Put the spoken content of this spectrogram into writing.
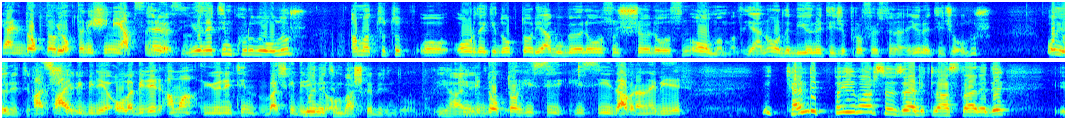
Aynen. Yani doktor Yo- doktor işini yapsın evet diyorsunuz. yönetim kurulu olur ama tutup o oradaki doktor ya bu böyle olsun şöyle olsun olmamalı. Yani orada bir yönetici, profesyonel yönetici olur. O yönetir. Ha her sahibi şeyi. bile olabilir ama yönetim başka birinde Yönetim olmalı. başka birinde olmalı. İhale Çünkü ediliyor. doktor hissi, hissi davranabilir. E, Kendi payı varsa özellikle hastanede e,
